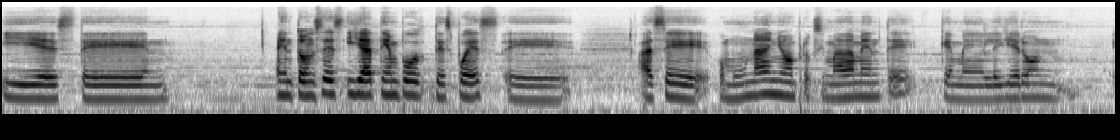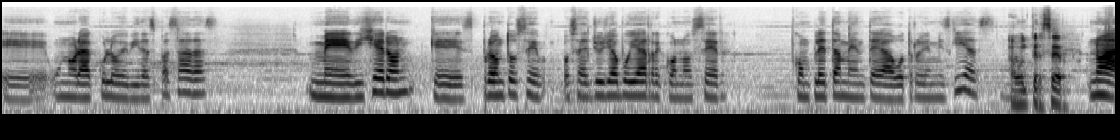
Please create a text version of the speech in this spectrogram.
Y este entonces, y ya tiempo después, eh, hace como un año aproximadamente, que me leyeron eh, un oráculo de vidas pasadas, me dijeron que pronto se, o sea, yo ya voy a reconocer completamente a otro de mis guías. ¿A un tercero? No, a,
